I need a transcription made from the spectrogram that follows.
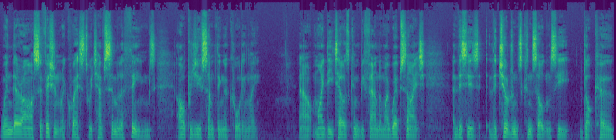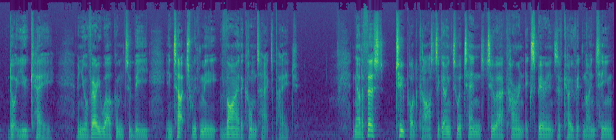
when there are sufficient requests which have similar themes, I'll produce something accordingly. Now, my details can be found on my website, and this is thechildren'sconsultancy.co.uk. And you're very welcome to be in touch with me via the contact page. Now, the first two podcasts are going to attend to our current experience of COVID 19,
